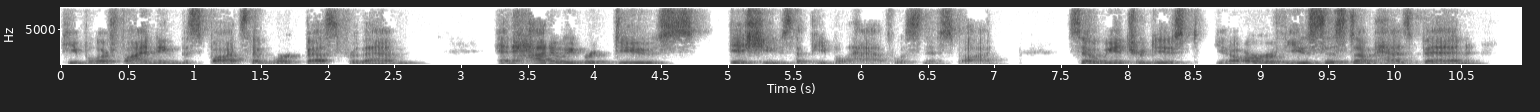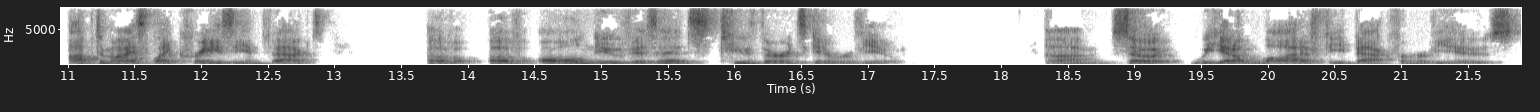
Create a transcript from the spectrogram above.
people are finding the spots that work best for them and how do we reduce issues that people have with SniffSpot. So we introduced, you know, our review system has been optimized like crazy. In fact, of of all new visits, two thirds get a review. Um, so we get a lot of feedback from reviews,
